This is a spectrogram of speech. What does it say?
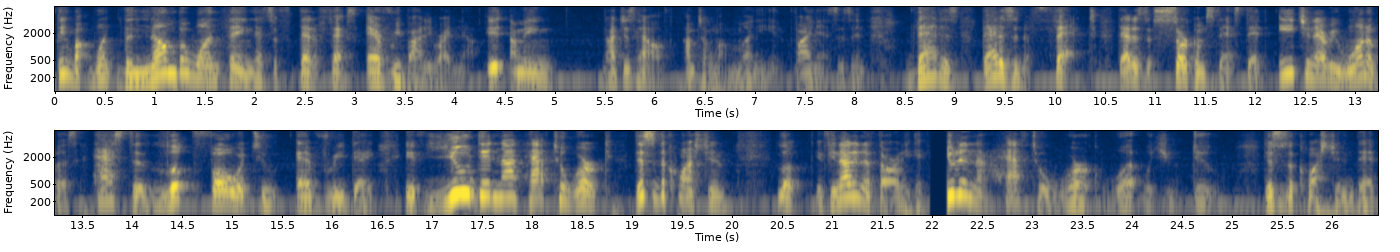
think about one the number one thing that's that affects everybody right now. It I mean, not just health. I'm talking about money and finances and that is that is an effect. That is a circumstance that each and every one of us has to look forward to every day. If you did not have to work this is the question. Look, if you're not in authority, if you did not have to work, what would you do? This is a question that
